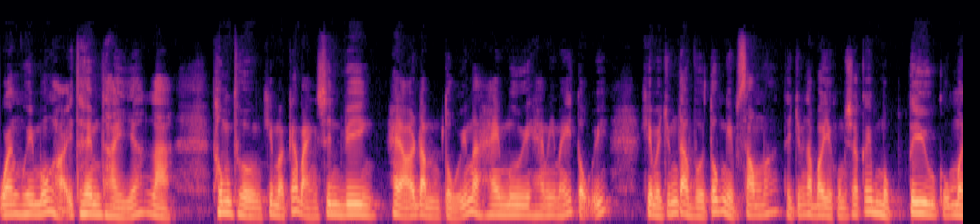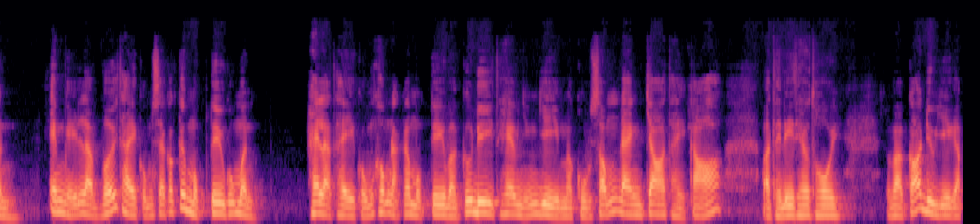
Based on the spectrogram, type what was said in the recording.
Quang Huy muốn hỏi thêm thầy á, là thông thường khi mà các bạn sinh viên hay ở đầm tuổi mà 20, hai mươi mấy tuổi khi mà chúng ta vừa tốt nghiệp xong á, thì chúng ta bao giờ cũng sẽ có cái mục tiêu của mình. Em nghĩ là với thầy cũng sẽ có cái mục tiêu của mình hay là thầy cũng không đặt ra mục tiêu và cứ đi theo những gì mà cuộc sống đang cho thầy có và thầy đi theo thôi và có điều gì gặp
